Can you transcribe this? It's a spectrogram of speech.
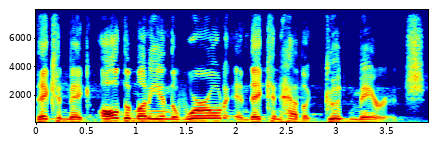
they can make all the money in the world, and they can have a good marriage.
